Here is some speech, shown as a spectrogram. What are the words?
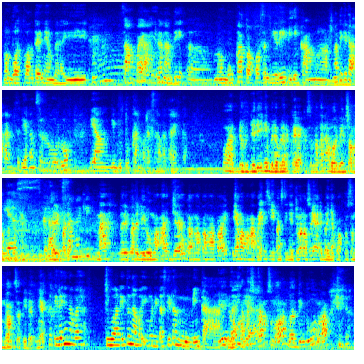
membuat konten yang baik Hmm. sampai akhirnya nanti eh, membuka toko sendiri di e-commerce nanti kita akan sediakan seluruh yang dibutuhkan oleh sahabat AFK Waduh, jadi ini benar-benar kayak kesempatan yang luar biasa yes tentunya. Gratisan Daripada- lagi Nah, daripada di rumah aja nggak ngapa-ngapain, ya ngapa-ngapain sih pastinya. Cuma maksudnya ada banyak waktu senggang setidaknya. setidaknya nambah cuan itu nambah imunitas kita meningkat Iya dong, karena aja sekarang semua orang banting tulang,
